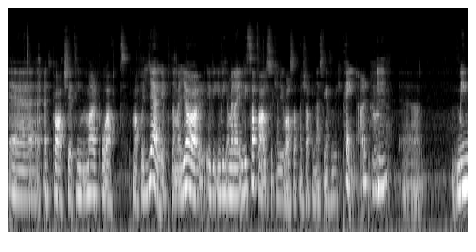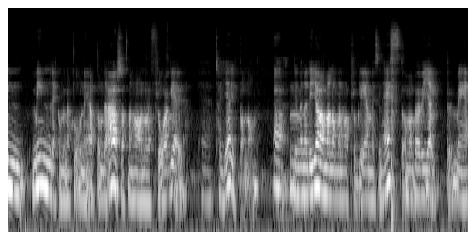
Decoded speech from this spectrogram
eh, ett par tre timmar på att man får hjälp när man gör, jag menar, i vissa fall så kan det ju vara så att man köper en häst för ganska mycket pengar. Mm. Eh, Min, min rekommendation är att om det är så att man har några frågor, eh, ta hjälp av någon. Ja. Jag menar, det gör man om man har problem med sin häst, om man behöver hjälp med,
